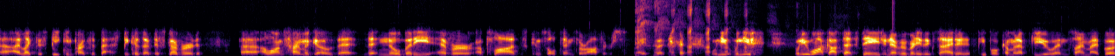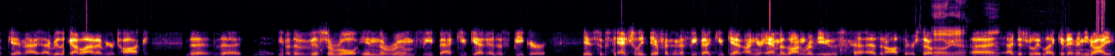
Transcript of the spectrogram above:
uh, I like the speaking part the best because I've discovered uh, a long time ago that that nobody ever applauds consultants or authors, right? But when you when you when you walk off that stage and everybody's excited, and people coming up to you and sign my book, and I, I really got a lot out of your talk. The the you know the visceral in the room feedback you get as a speaker is substantially different than the feedback you get on your Amazon reviews uh, as an author. So Oh, yeah. uh, Yeah. I just really like it. And, and you know, I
